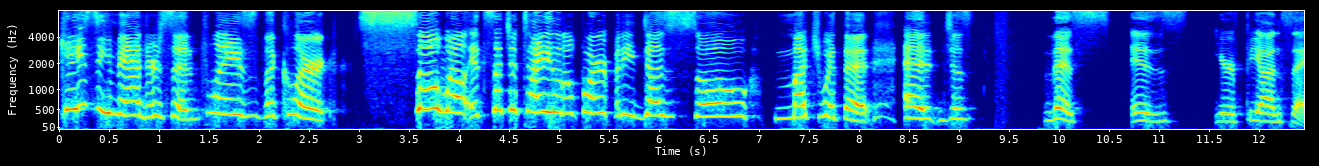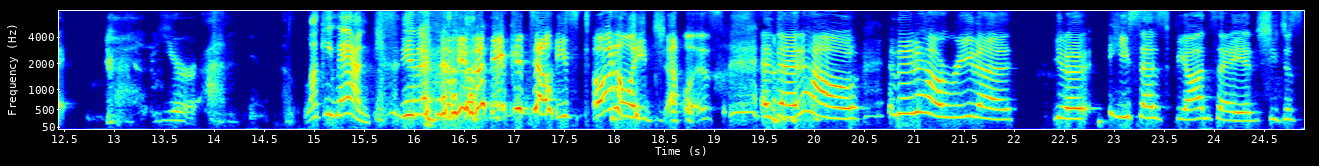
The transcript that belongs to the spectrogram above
Casey Manderson plays the clerk so well. It's such a tiny little part, but he does so much with it. And just this is your fiance. You're lucky man you know you can tell he's totally jealous and then how and then how rita you know he says fiance and she just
